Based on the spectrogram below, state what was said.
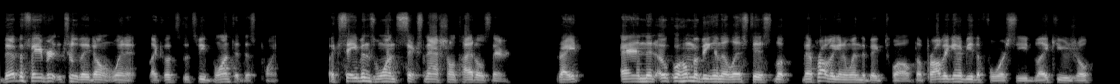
they're the favorite until they don't win it. Like let's let's be blunt at this point. Like Saban's won six national titles there, right? And then Oklahoma being in the list is look, they're probably going to win the Big 12. They're probably going to be the four seed, like usual.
